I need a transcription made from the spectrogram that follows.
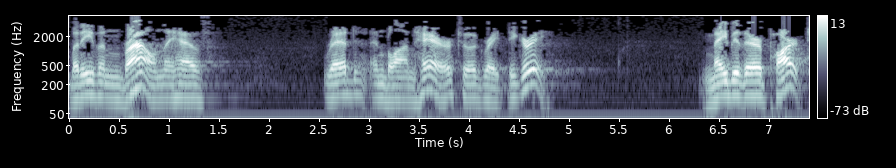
But even brown, they have red and blonde hair to a great degree. Maybe they're part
